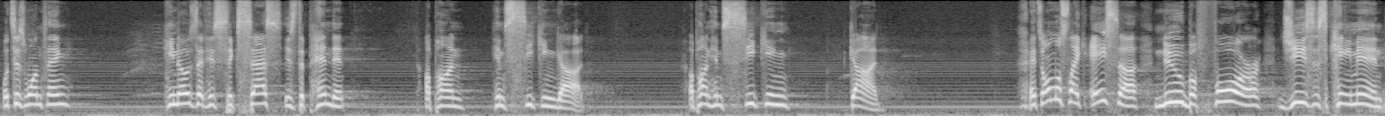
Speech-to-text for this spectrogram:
what's his one thing? He knows that his success is dependent upon him seeking God, upon him seeking God. It's almost like Asa knew before Jesus came in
